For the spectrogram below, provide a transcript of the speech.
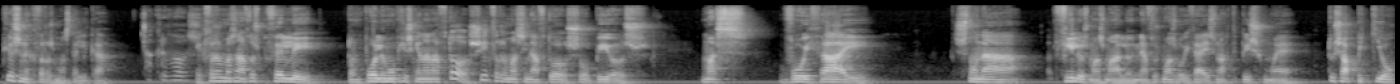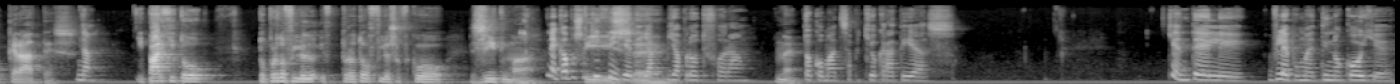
ποιος είναι εχθρός μας τελικά. Ακριβώς. Εχθρός μας είναι αυτός που θέλει τον πόλεμο, όποιος και να είναι αυτός, ή εχθρό μας είναι αυτός ο οποίος μας βοηθάει στο να. Φίλος μας, μάλλον, είναι αυτός που μας βοηθάει στο να χτυπήσουμε τους απεικιοκράτες. Να. Υπάρχει το, το πρώτο, φιλο, πρώτο φιλοσοφικό ζήτημα. Ναι, κάπως εκεί της, θίγεται ε, για, για πρώτη φορά Ναι. το κομμάτι της απεικιοκρατίας. Και εν τέλει βλέπουμε την Οκόγε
